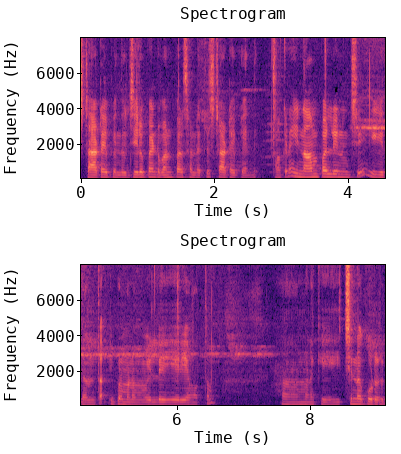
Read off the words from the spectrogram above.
స్టార్ట్ అయిపోయింది. జీరో పాయింట్ వన్ పర్సెంట్ అయితే స్టార్ట్ అయిపోయింది. ఓకేనా? ఈ నాంపల్లి నుంచి ఇదంతా ఇప్పుడు మనం వెళ్ళే ఏరియా మొత్తం మనకి చిన్న కూడూరు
